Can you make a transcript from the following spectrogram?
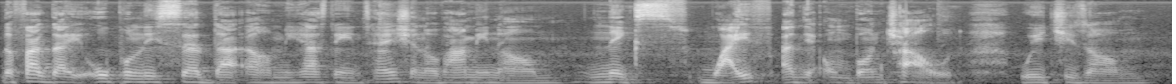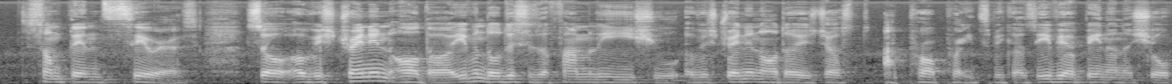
the fact that he openly said that um, he has the intention of harming um, Nick's wife and their unborn child, which is um, something serious. So a restraining order, even though this is a family issue, a restraining order is just appropriate because if you have been on a show,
